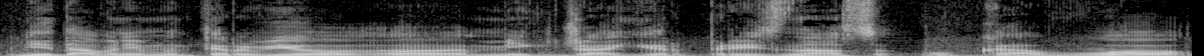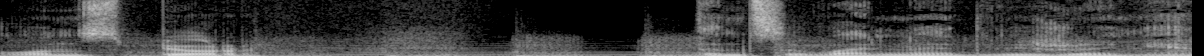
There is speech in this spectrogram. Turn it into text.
В недавнем интервью э, Мик Джаггер признался, у кого он спер танцевальное движение.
